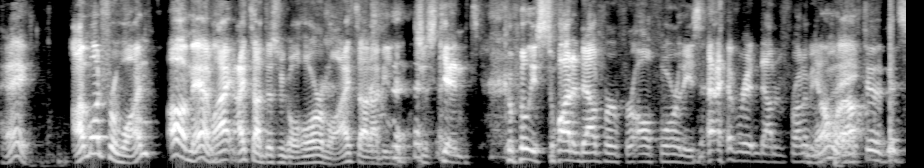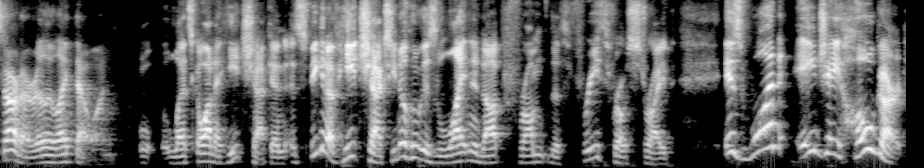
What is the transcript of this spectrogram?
Hey, I'm one for one. Oh man, I, I thought this would go horrible. I thought I'd be just getting completely swatted down for for all four of these I have written down in front of me. No, we're off to a good start. I really like that one. Let's go on a heat check. And speaking of heat checks, you know who is lighting it up from the free throw stripe is one AJ Hoggard.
